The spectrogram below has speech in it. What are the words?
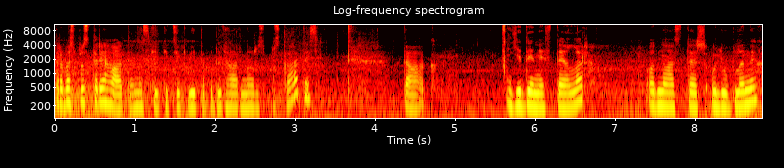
треба спостерігати, наскільки ці квіти будуть гарно розпускатись. Так, єдиний стеллар, одна з теж улюблених,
